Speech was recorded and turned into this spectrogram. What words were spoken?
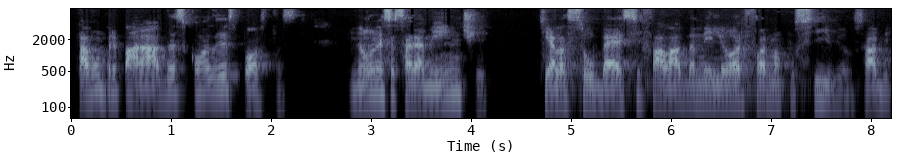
estavam preparadas com as respostas. Não necessariamente que elas soubesse falar da melhor forma possível, sabe?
